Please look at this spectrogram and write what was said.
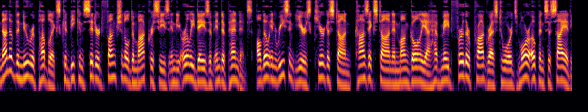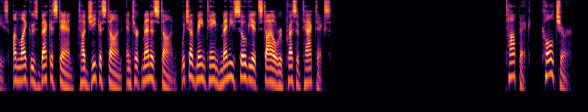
None of the new republics could be considered functional democracies in the early days of independence, although in recent years Kyrgyzstan, Kazakhstan and Mongolia have made further progress towards more open societies, unlike Uzbekistan, Tajikistan, and Turkmenistan, which have maintained many Soviet-style repressive tactics. Culture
